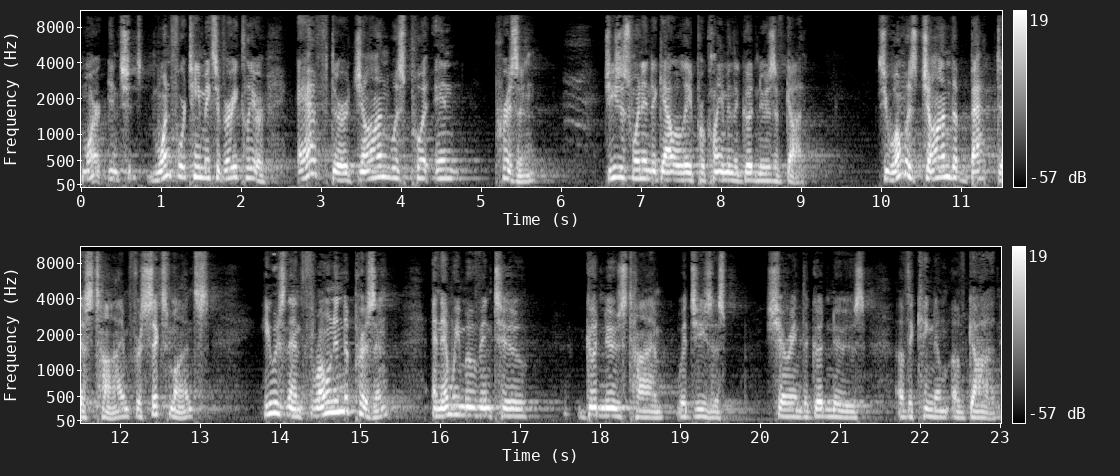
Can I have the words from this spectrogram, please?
Mark in 114 makes it very clear. After John was put in prison, Jesus went into Galilee proclaiming the good news of God. See, one was John the Baptist time for six months. He was then thrown into prison, and then we move into good news time with Jesus, sharing the good news of the kingdom of God.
